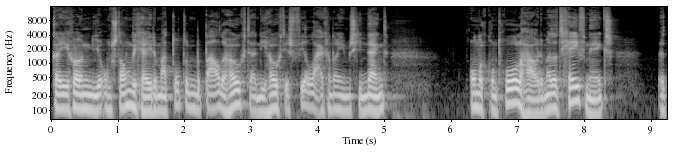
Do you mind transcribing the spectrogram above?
kan je gewoon je omstandigheden, maar tot een bepaalde hoogte, en die hoogte is veel lager dan je misschien denkt, onder controle houden. Maar dat geeft niks. Het,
